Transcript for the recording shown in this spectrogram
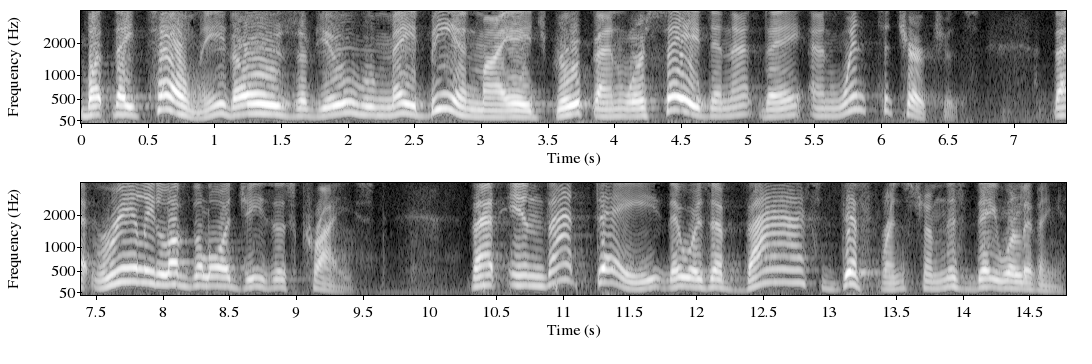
But they tell me, those of you who may be in my age group and were saved in that day and went to churches that really loved the Lord Jesus Christ, that in that day there was a vast difference from this day we're living in.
